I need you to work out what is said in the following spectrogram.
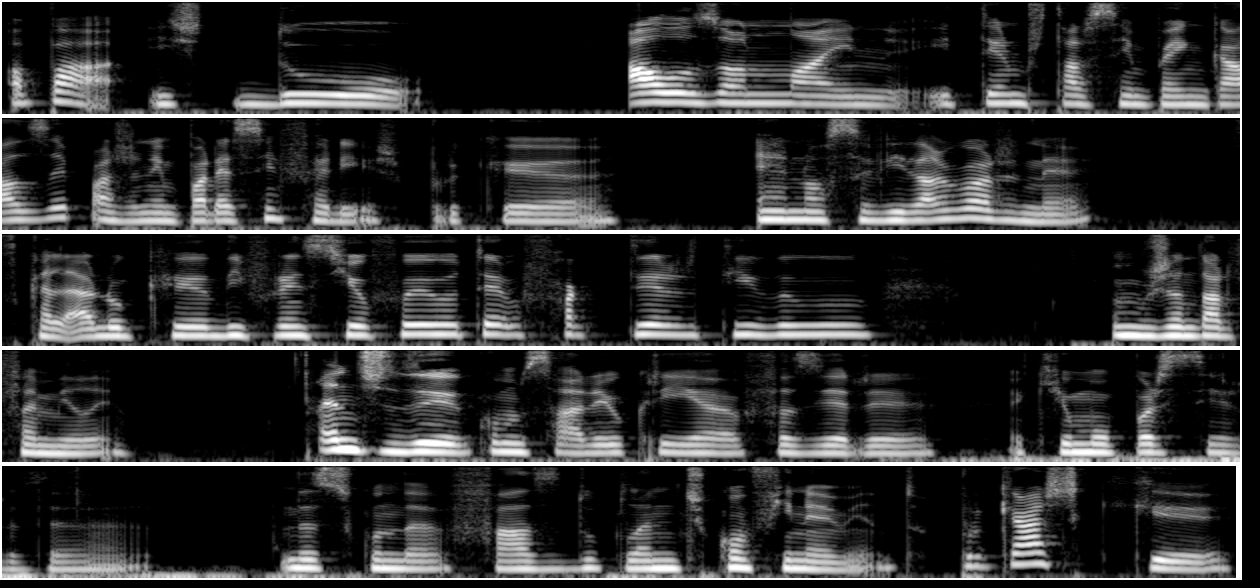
Opa, isto do aulas online e termos de estar sempre em casa, epá, já nem parecem férias, porque é a nossa vida agora, né? Se calhar o que diferenciou foi ter, o facto de ter tido um jantar de família. Antes de começar, eu queria fazer eh, aqui o meu parecer da, da segunda fase do plano de desconfinamento, porque acho que,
